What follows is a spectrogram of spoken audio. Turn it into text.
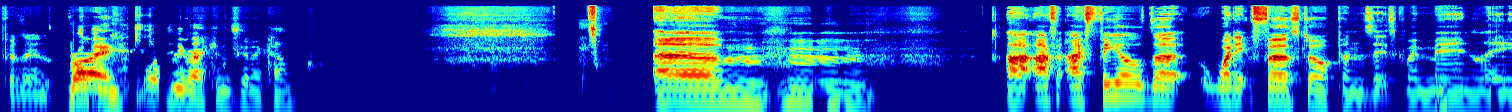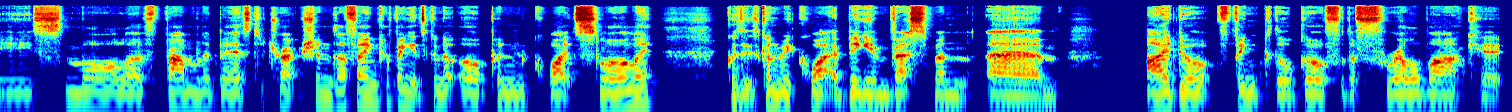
Brilliant. Ryan, what do you reckon's going to come? Um, hmm. I, I I feel that when it first opens, it's going to be mainly smaller family-based attractions. I think I think it's going to open quite slowly because it's going to be quite a big investment. Um, I don't think they'll go for the thrill market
